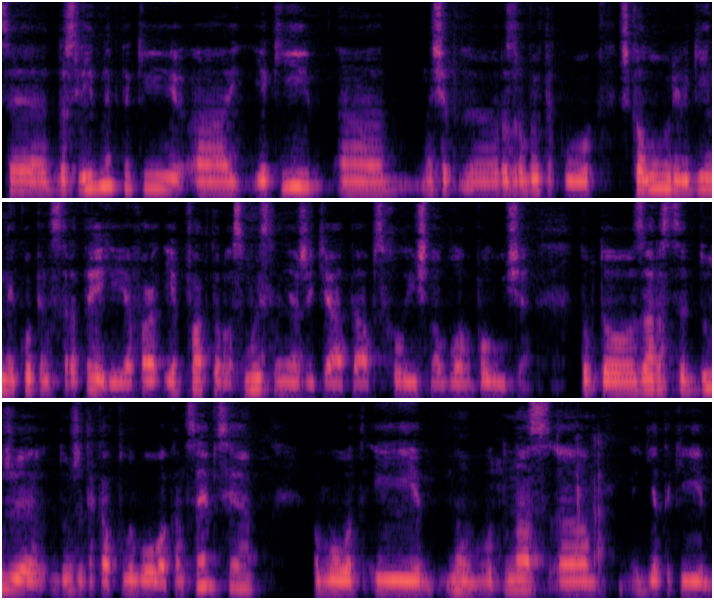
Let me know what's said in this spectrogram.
Це дослідник такий, який значить, е, розробив таку шкалу релігійної копінг стратегії як фактор осмислення життя та психологічного благополуччя. Тобто зараз це дуже дуже така впливова концепція. От, і ну, от у нас е, є такий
